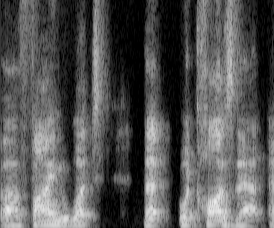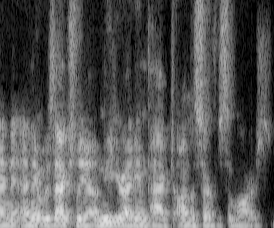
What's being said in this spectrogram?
uh, find what that what caused that, and and it was actually a meteorite impact on the surface of Mars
